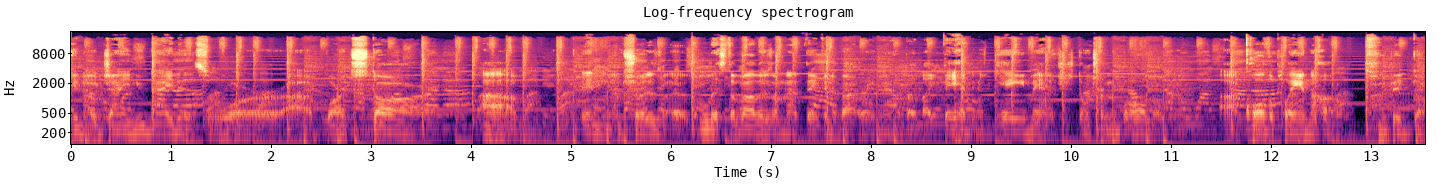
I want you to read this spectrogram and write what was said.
you know Johnny Unitas or uh, Bart Starr, um, and I'm sure there's a list of others I'm not thinking about right now, but like they had to be game managers. Don't turn the ball over. Uh, call the play in the huddle. Keep it going.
